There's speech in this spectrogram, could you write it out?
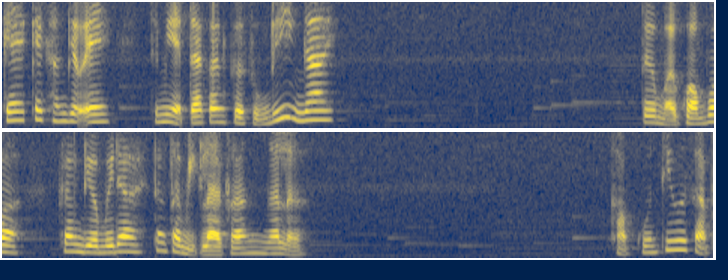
แก้แค่ครั้งเดียวเอง จะมีอัตราการเกิดสูงได้ยังไงเธอหมายความว่าครั้งเดียวไม่ได้ ต้องทำอีกหลายครั้งงั้นเหรอ ขอบคุณที่อุตส่าห์ไป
